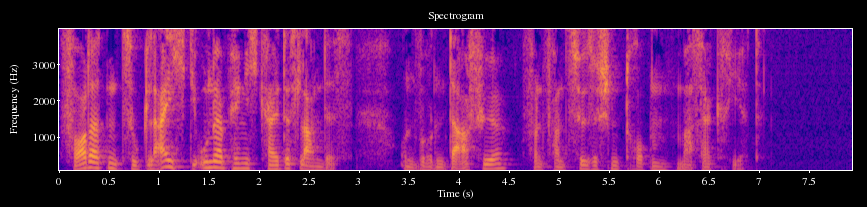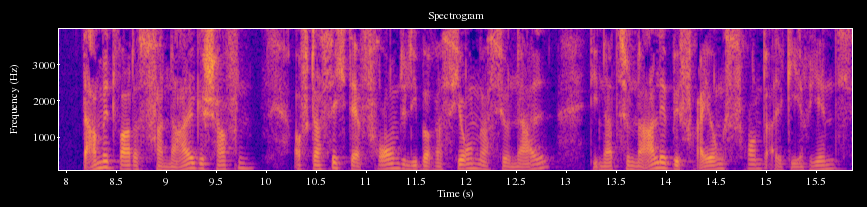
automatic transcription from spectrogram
forderten zugleich die Unabhängigkeit des Landes und wurden dafür von französischen Truppen massakriert. Damit war das Fanal geschaffen, auf das sich der Front de Libération Nationale, die Nationale Befreiungsfront Algeriens,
